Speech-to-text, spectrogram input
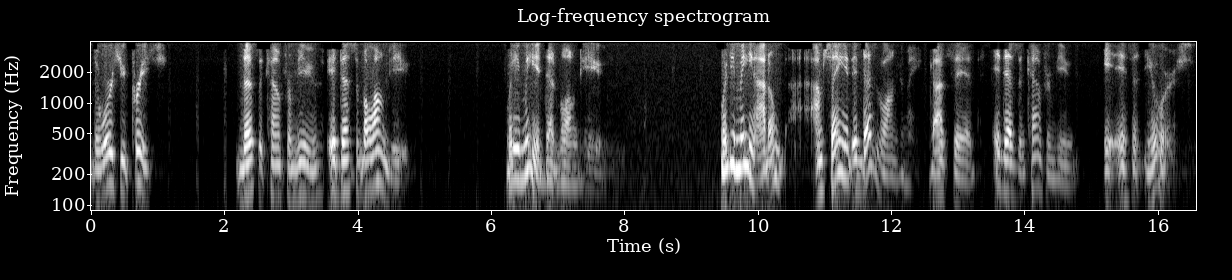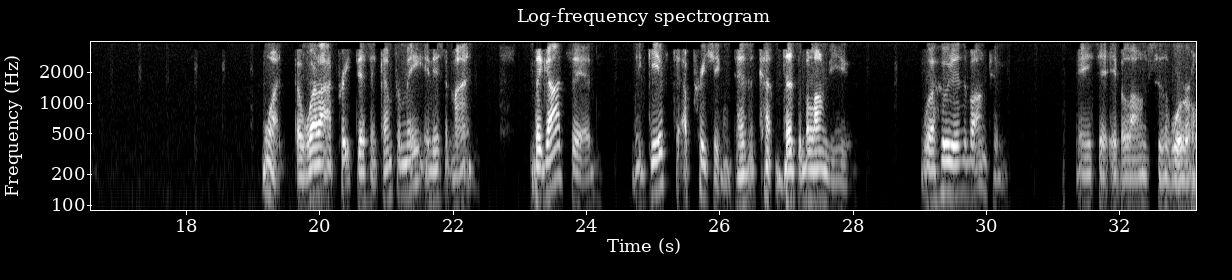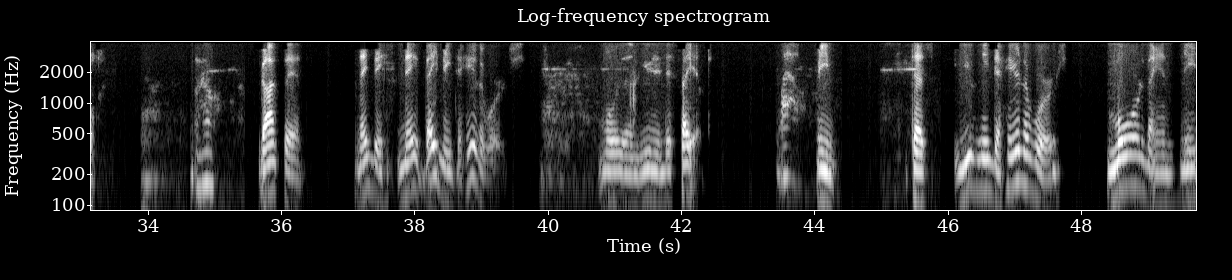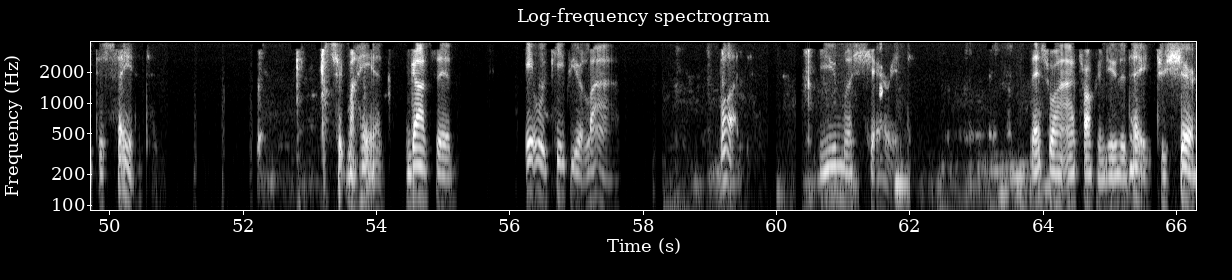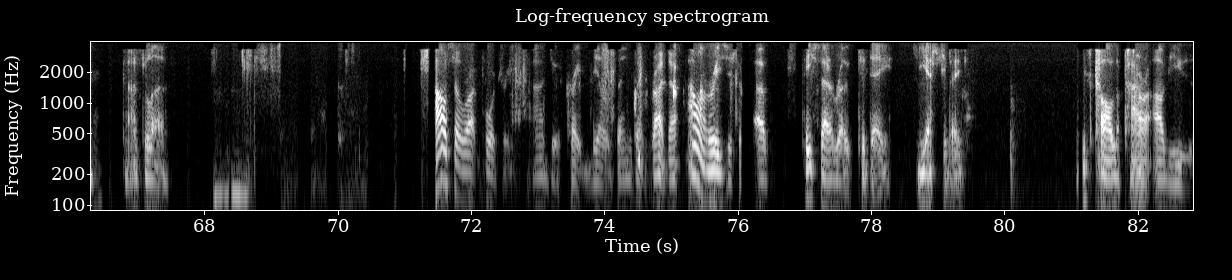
the words you preach doesn't come from you. It doesn't belong to you. What do you mean it doesn't belong to you? What do you mean? I don't. I'm saying it, it does belong to me. God said it doesn't come from you. It isn't yours. What? What I preach doesn't come from me. It isn't mine. But God said the gift of preaching doesn't come, doesn't belong to you. Well, who does it belong to? And he said it belongs to the world. Wow. God said they need, they, they need to hear the words more than you need to say it. Wow. I mean, does you need to hear the words more than need to say it? Shook my head. God said it would keep you alive, but you must share it. That's why I'm talking to you today, to share God's love. I also write poetry. I do a great deal of things. But right now, I want to read just a, piece that I wrote today, yesterday. It's called The Power of You.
